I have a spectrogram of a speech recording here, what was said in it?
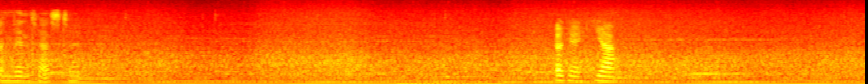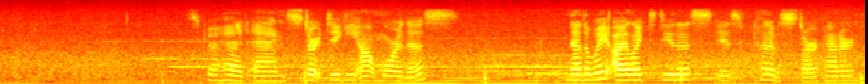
And then test it. Okay, yeah. Let's go ahead and start digging out more of this. Now the way I like to do this is kind of a star pattern.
